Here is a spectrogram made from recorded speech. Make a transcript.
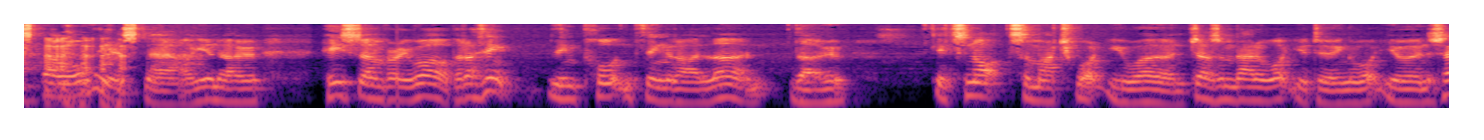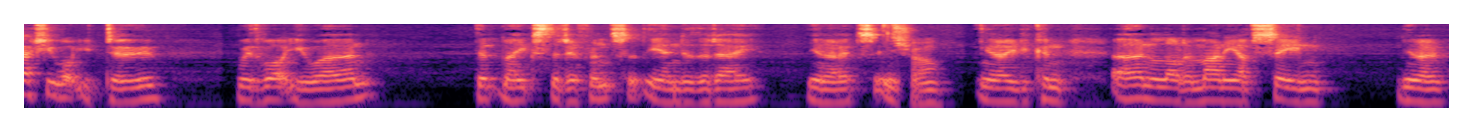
so obvious now, you know he's done very well. But I think the important thing that I learned, though, it's not so much what you earn. It doesn't matter what you're doing or what you earn. It's actually what you do with what you earn that makes the difference at the end of the day. You know, it's, sure. you know, you can earn a lot of money. I've seen, you know,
